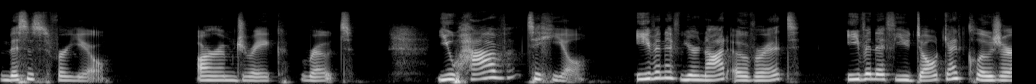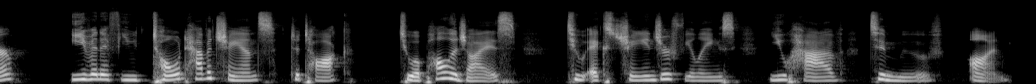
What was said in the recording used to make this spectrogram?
this is for you. R.M. Drake wrote, You have to heal. Even if you're not over it, even if you don't get closure, even if you don't have a chance to talk, to apologize, to exchange your feelings, you have to move on.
